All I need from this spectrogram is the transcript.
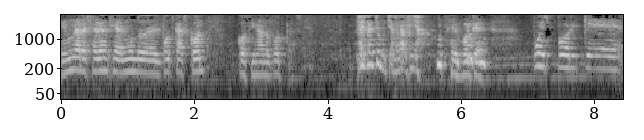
en una referencia del mundo del podcast con Cocinando Podcast. Les ha hecho mucha gracia. ¿Por qué? Pues porque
